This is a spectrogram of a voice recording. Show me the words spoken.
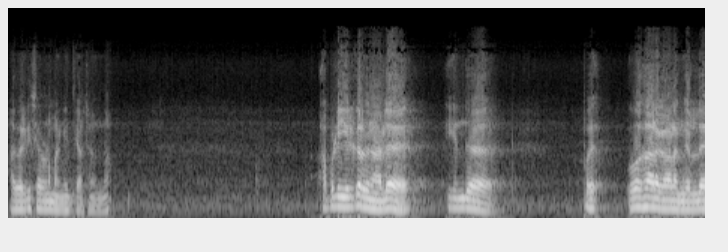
அது வரைக்கும் சிரவணம் நித்தியாசனம் தான். அப்படி இருக்கிறதுனால இந்த இப்போ விவகார காலங்களில்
